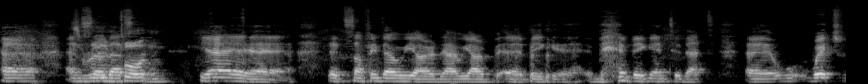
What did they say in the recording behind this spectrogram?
uh, and it's so really that's important. yeah, yeah, yeah, yeah. It's something that we are that we are uh, big, uh, big into that, uh, which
